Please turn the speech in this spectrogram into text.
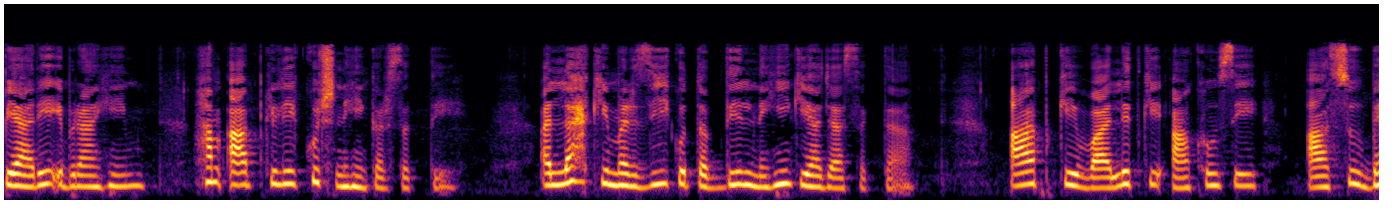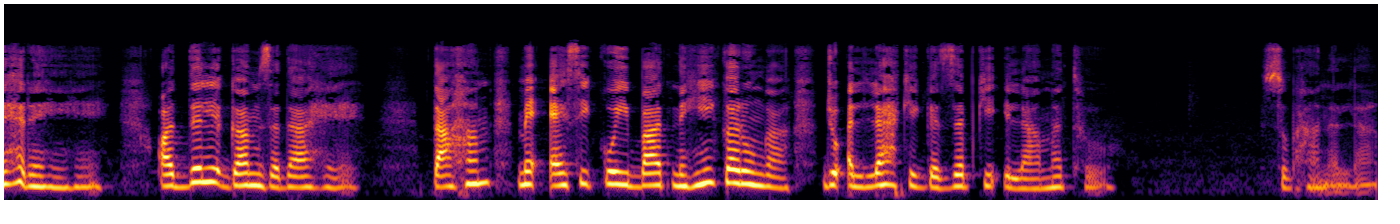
پیارے ابراہیم، ہم آپ کے لیے کچھ نہیں کر سکتے۔ اللہ کی مرضی کو تبدیل نہیں کیا جا سکتا۔ آپ کے والد کی آنکھوں سے آنسو بہہ رہے ہیں اور دل غم زدہ ہے۔ تاہم میں ایسی کوئی بات نہیں کروں گا جو اللہ کے غضب کی علامت ہو۔ سبحان اللہ۔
